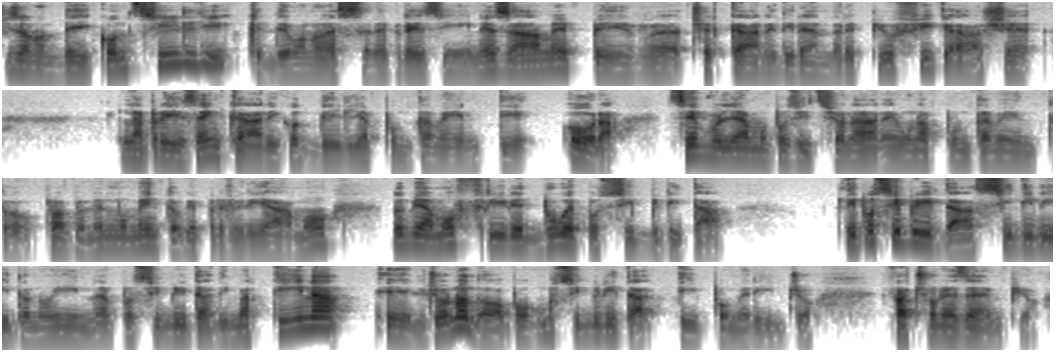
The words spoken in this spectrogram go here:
Ci sono dei consigli che devono essere presi in esame per cercare di rendere più efficace la presa in carico degli appuntamenti. Ora, se vogliamo posizionare un appuntamento proprio nel momento che preferiamo, dobbiamo offrire due possibilità. Le possibilità si dividono in possibilità di mattina e il giorno dopo possibilità di pomeriggio. Faccio un esempio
